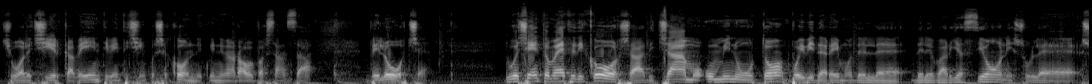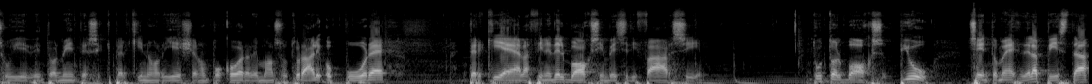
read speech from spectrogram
ci vuole circa 20-25 secondi, quindi una roba abbastanza veloce. 200 metri di corsa, diciamo un minuto, poi vi daremo delle, delle variazioni sulle, su eventualmente per chi non riesce, non può correre man strutturali, oppure per chi è alla fine del box invece di farsi tutto il box più 100 metri della pista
